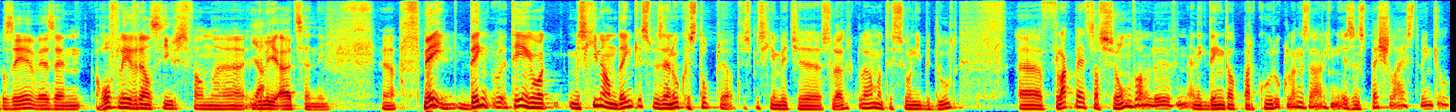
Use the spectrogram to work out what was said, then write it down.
José, wij zijn hofleveranciers van ja. jullie uitzending. Ja. Nee, ik denk, het enige wat ik misschien aan denk is, we zijn ook gestopt, ja, het is misschien een beetje sluikerklaar, maar het is zo niet bedoeld. Uh, vlak bij het station van Leuven, en ik denk dat het parcours ook langs daar ging, is een specialized winkel.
